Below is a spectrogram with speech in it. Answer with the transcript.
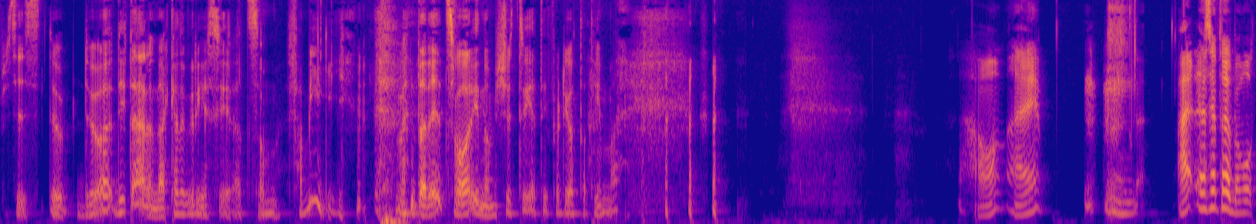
precis. Du, du har, ditt ärende är kategoriserat som familj. Vänta dig ett svar inom 23 till 48 timmar. Ja, nej. Nej, jag ser fram emot.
